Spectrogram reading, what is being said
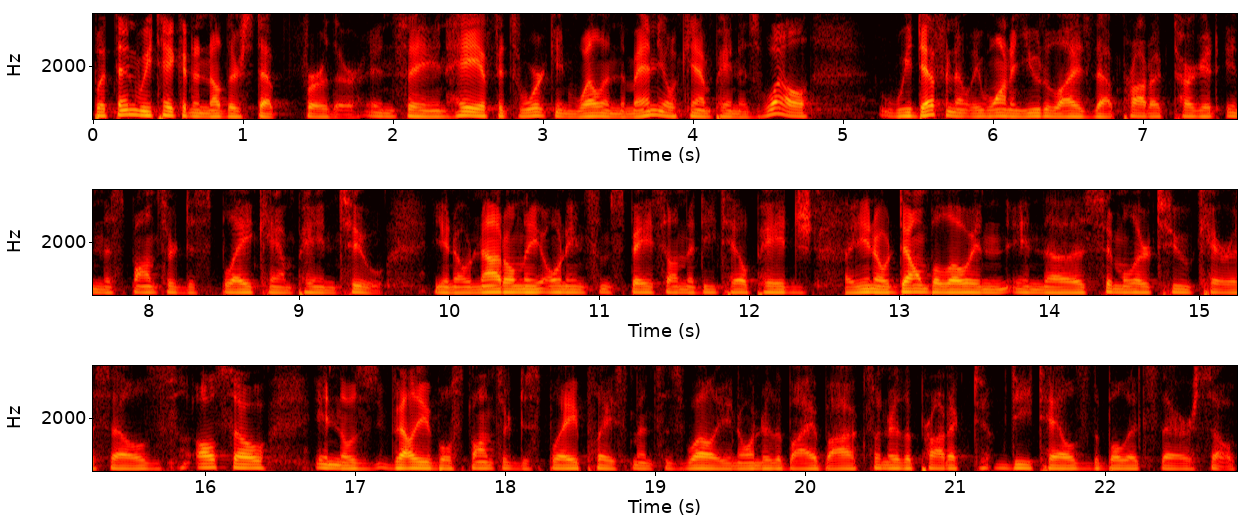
But then we take it another step further in saying, hey, if it's working well in the manual campaign as well, we definitely want to utilize that product target in the sponsored display campaign too. You know, not only owning some space on the detail page, uh, you know, down below in in the similar to carousels, also in those valuable sponsored display placements as well. You know, under the buy box, under the product details, the bullets there. So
